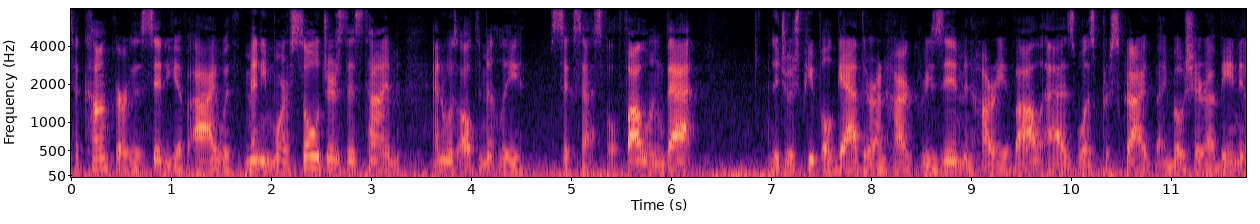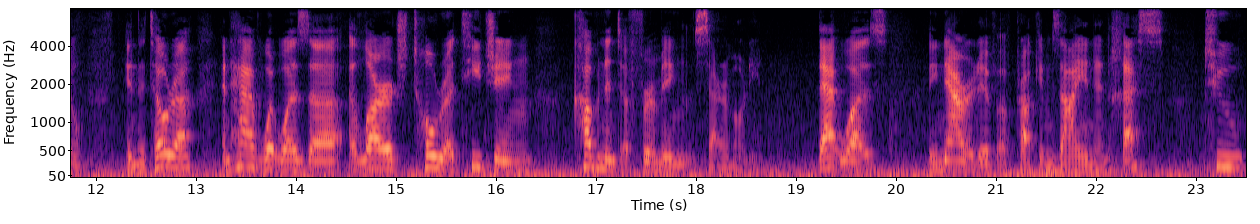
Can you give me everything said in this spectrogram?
to conquer the city of Ai with many more soldiers this time, and was ultimately successful. Following that, the Jewish people gather on Har Grizim and Har Eval, as was prescribed by Moshe Rabbeinu in the Torah, and have what was a, a large Torah teaching, covenant affirming ceremony. That was the narrative of Prakim Zayin and Ches, two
